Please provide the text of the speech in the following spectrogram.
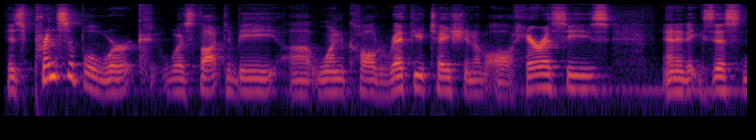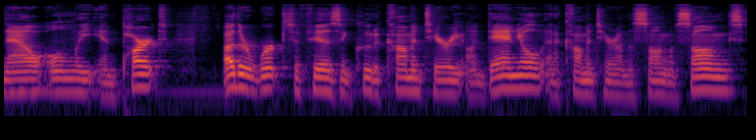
His principal work was thought to be uh, one called Refutation of All Heresies, and it exists now only in part. Other works of his include a commentary on Daniel and a commentary on the Song of Songs,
